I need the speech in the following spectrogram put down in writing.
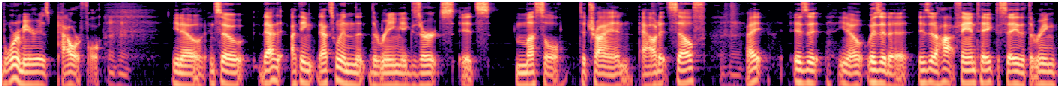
Boromir is powerful. Mm-hmm. You know, and so that I think that's when the, the ring exerts its muscle to try and out itself, mm-hmm. right? Is it you know is it a is it a hot fan take to say that the ring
